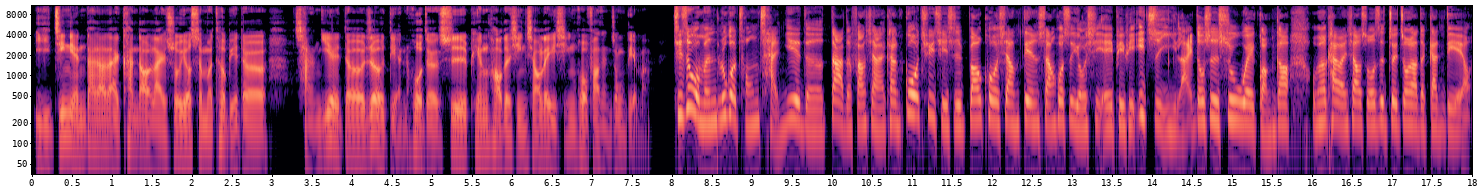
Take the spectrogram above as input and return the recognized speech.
以今年大家来看到来说，有什么特别的产业的热点，或者是偏好的行销类型或发展重点吗？其实我们如果从产业的大的方向来看，过去其实包括像电商或是游戏 APP，一直以来都是数位广告。我们开玩笑说是最重要的干爹哦，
